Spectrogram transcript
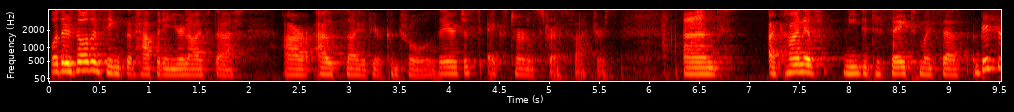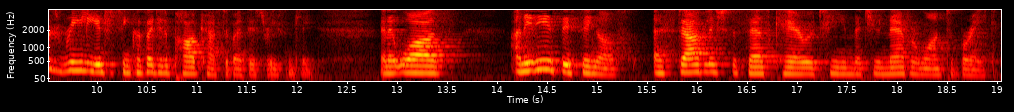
But there's other things that happen in your life that are outside of your control. They're just external stress factors. And I kind of needed to say to myself, and this is really interesting because I did a podcast about this recently. And it was, and it is this thing of establish the self care routine that you never want to break,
